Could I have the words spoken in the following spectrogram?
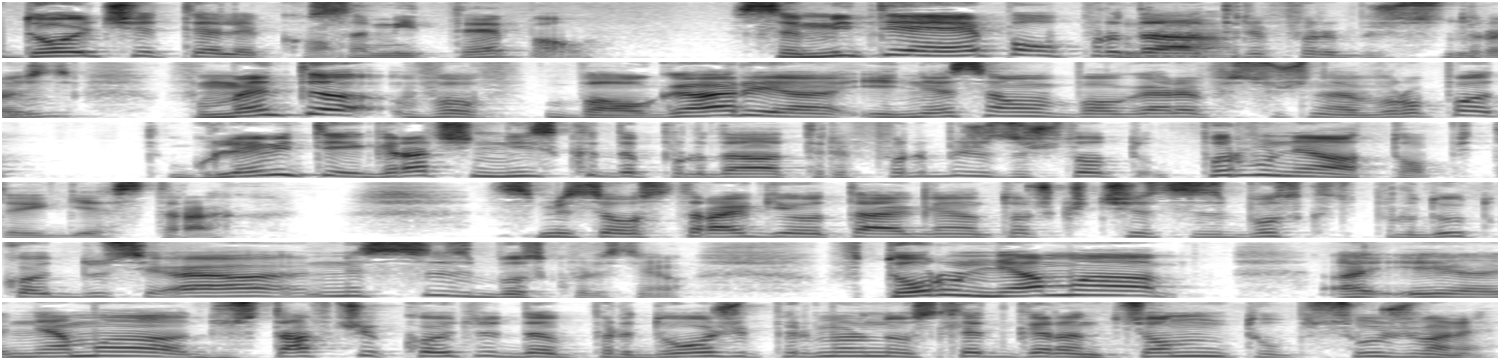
Deutsche Telekom. Самите Apple. Самите Apple продават Да. рефърбищ устройства. Mm-hmm. В момента в България и не само в България, в Източна Европа, големите играчи не искат да продават рефърбиш, защото първо нямат опита и ги е страх. В смисъл, страги от тази гледна точка, че се сблъскат с продукт, който до сега не са се сблъсквали с него. Второ, няма, а, е, няма доставчик, който да предложи, примерно, след гаранционното обслужване.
